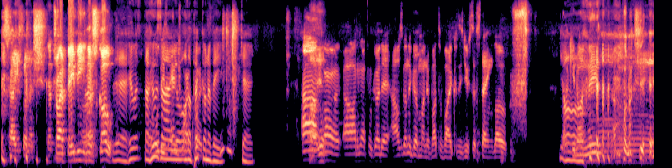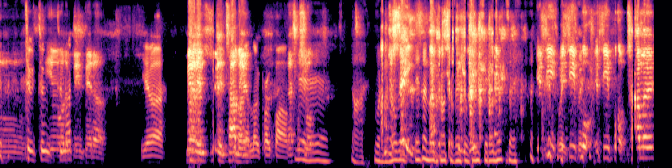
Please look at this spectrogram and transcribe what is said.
it's how you finish. That's right, baby. Let's go. Yeah, who was uh, who was All uh, your other pick gonna be, Jared? Uh, Oh, yeah. bro, oh, I don't know if we'll go there. I was gonna go Manu Butterfly because he's used to staying low. Oh, you know what I mean? No shit. Mm, Too, too, you too much. been better. Yeah, Better than, better than yeah, Tamou, low profile. that's for yeah, sure. yeah. Oh, I'm just all good. saying, There's been more I'm controversial things said on it. So If you if you put if you put Tamou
